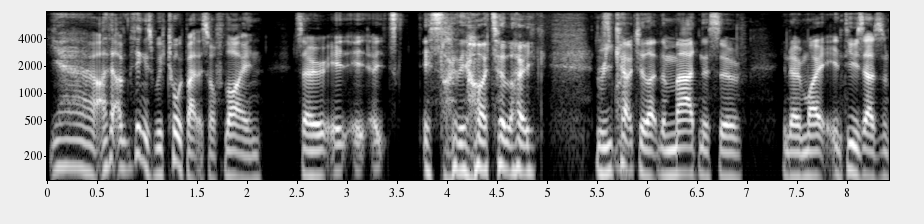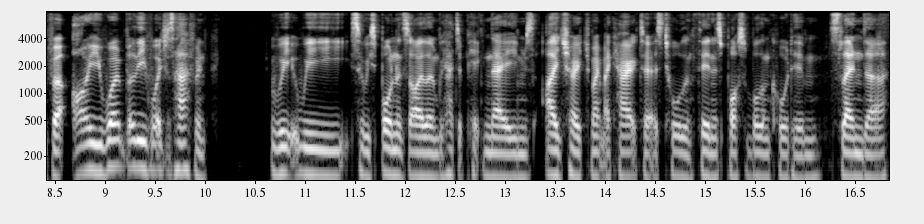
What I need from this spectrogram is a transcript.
Yeah, I th- the thing is, we've talked about this offline, so it, it it's it's slightly hard to like recapture like the madness of you know my enthusiasm for oh you won't believe what just happened. We we so we spawned on this island. We had to pick names. I tried to make my character as tall and thin as possible and called him Slender.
